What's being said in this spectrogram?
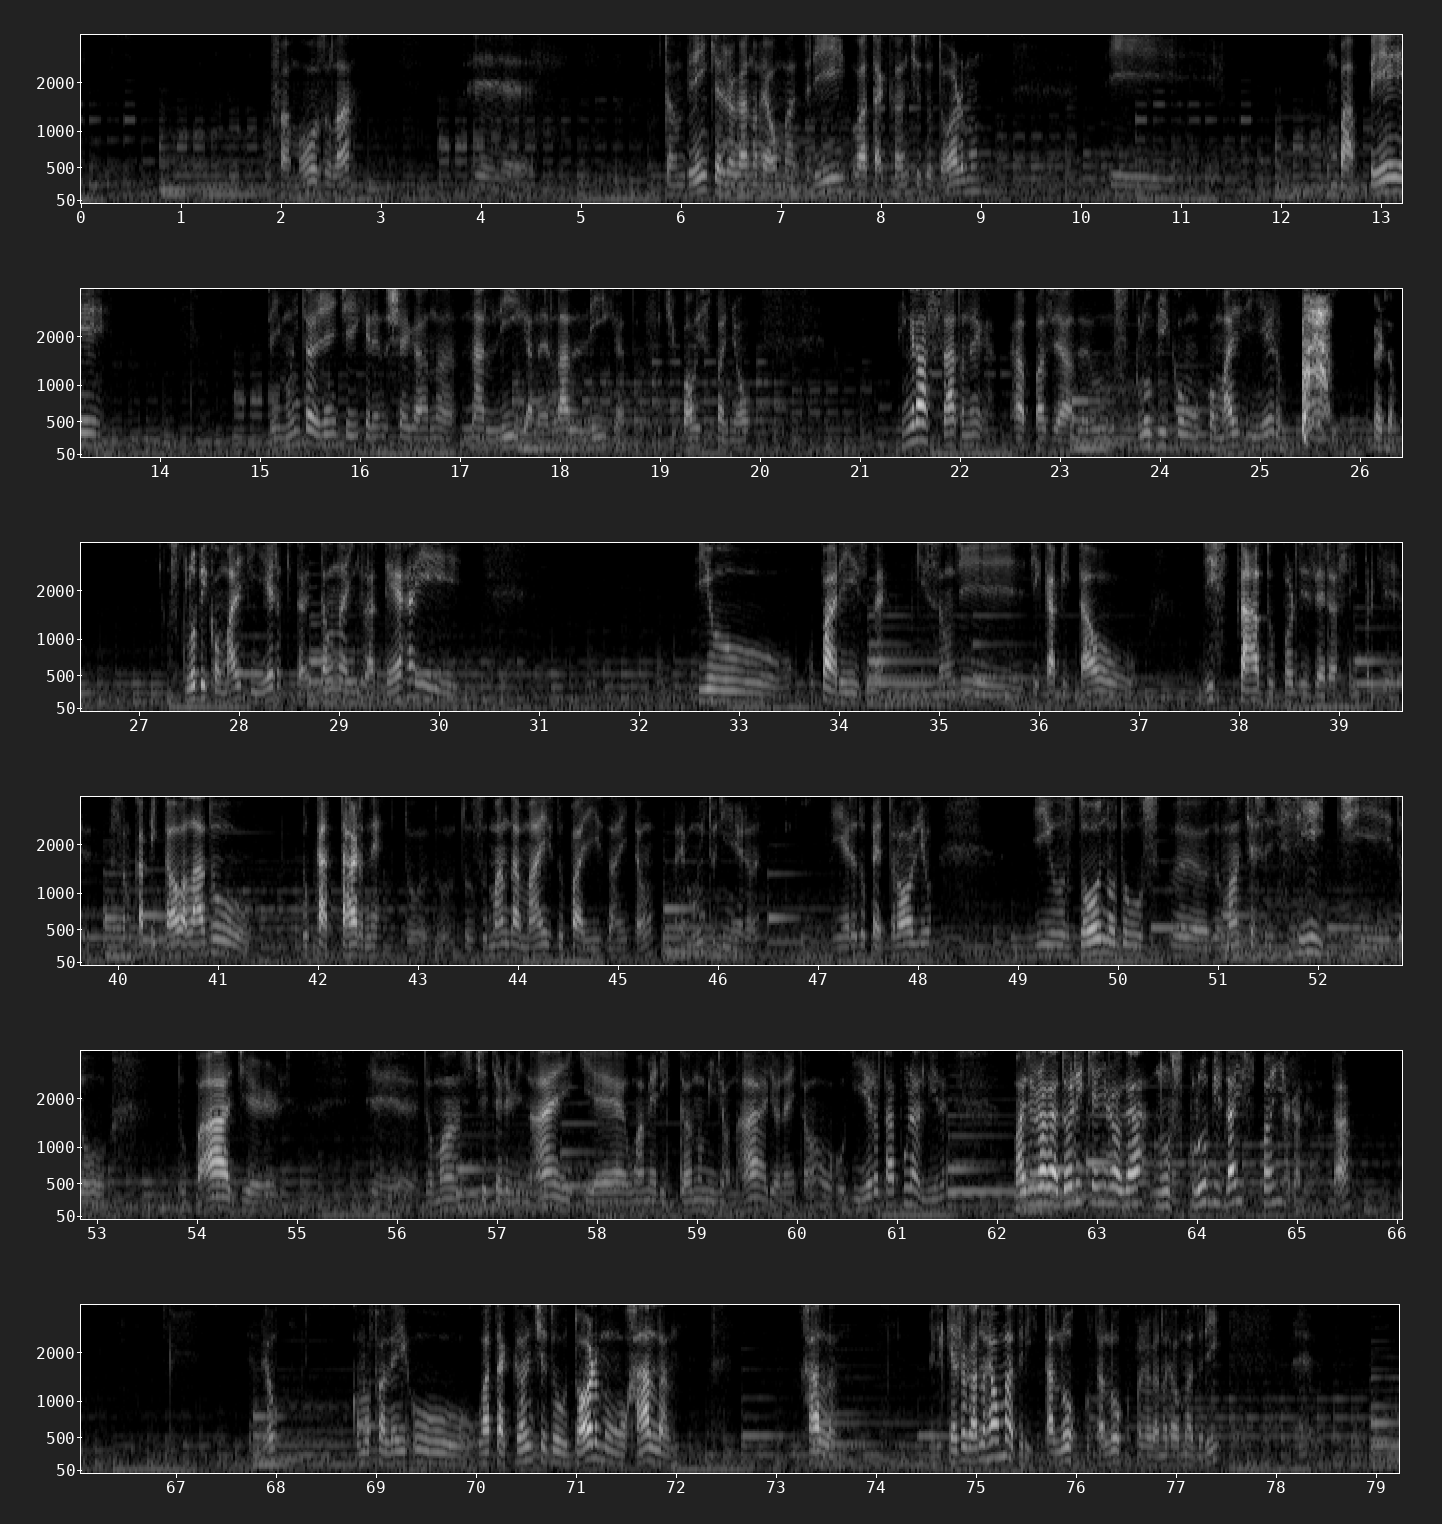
o famoso lá, é, também quer jogar no Real Madrid, o atacante do Dortmund e Mbappé. Tem muita gente aí querendo chegar na, na liga, né? La Liga do futebol espanhol. Engraçado, né, rapaziada? Os clubes com, com mais dinheiro. Perdão. Os clubes com mais dinheiro que estão na Inglaterra e. E o, o Paris, né? Que são de, de capital de estado, por dizer assim, porque são capital lá do, do Catar, né? Do, do, dos manda mais do país lá, então é muito dinheiro, né? Dinheiro do petróleo e os donos dos, uh, do Manchester City, do, do Badger, eh, do Manchester United, que é um americano milionário, né? Então o dinheiro tá por ali, né? Mas os jogadores querem jogar nos clubes da Espanha, galera, tá? Entendeu? Como eu falei, o, o atacante do Dortmund, o Haaland, Haaland, ele quer jogar no Real Madrid, tá louco, tá louco para jogar no Real Madrid. Né?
